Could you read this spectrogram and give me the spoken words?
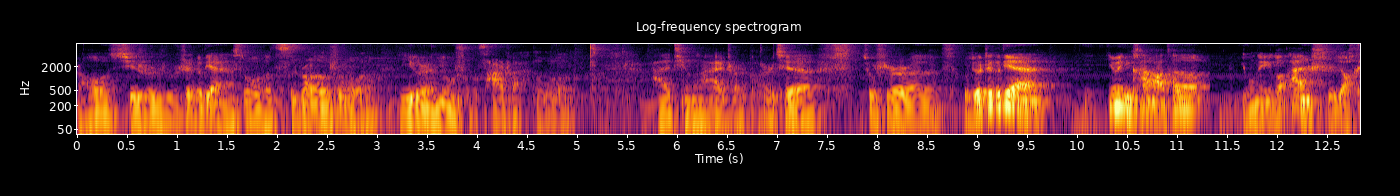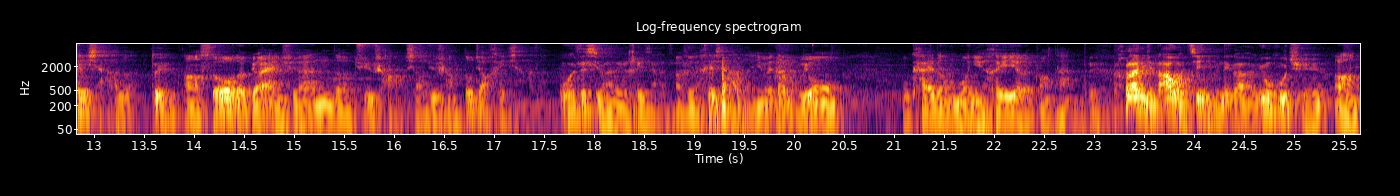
然后其实就是这个店所有的瓷砖都是我一个人用手擦出来的，我还挺爱这儿的。而且就是我觉得这个店，因为你看啊，它有那个暗示叫黑匣子，对，啊，所有的表演学院的剧场小剧场都叫黑匣子。我最喜欢那个黑匣子啊，对，黑匣子，因为它不用。不开灯模拟黑夜的状态。对，后来你拉我进你们那个用户群啊，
